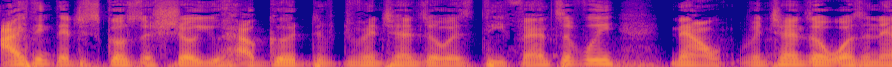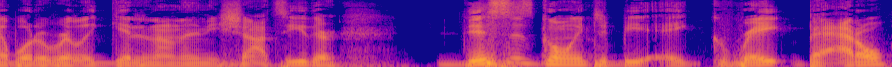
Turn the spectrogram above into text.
I think that just goes to show you how good Vincenzo is defensively. Now, Vincenzo wasn't able to really get in on any shots either. This is going to be a great battle.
